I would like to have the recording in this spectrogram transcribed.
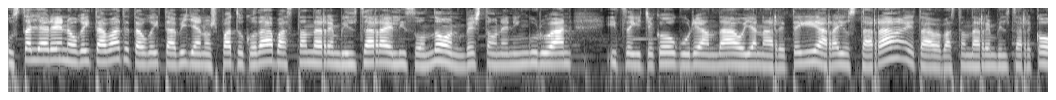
Uztailaren hogeita bat eta hogeita bilan ospatuko da Bastandarren biltzarra Elizondon, besta honen inguruan hitz egiteko gurean da Oian Arretegi, Arraioztarra eta Bastandarren biltzarreko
